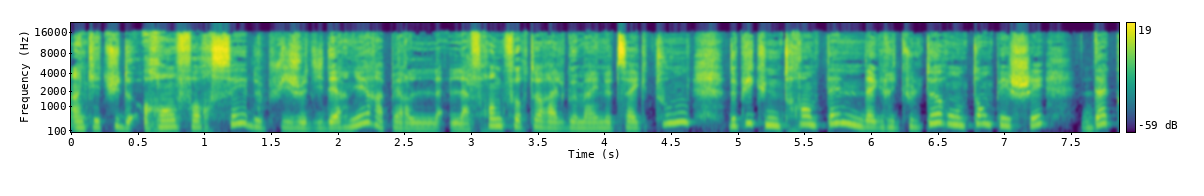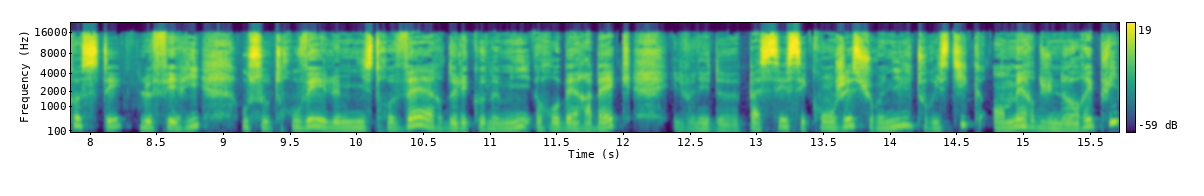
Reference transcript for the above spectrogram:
Inquiétude renforcée depuis jeudi dernier, rappelle la Frankfurter Allgemeine Zeitung, depuis qu'une trentaine d'agriculteurs ont empêché d'accoster le ferry où se trouvait le ministre vert de l'économie, Robert Abeck. Il venait de passer ses congés sur une île touristique en mer du Nord. Et puis,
